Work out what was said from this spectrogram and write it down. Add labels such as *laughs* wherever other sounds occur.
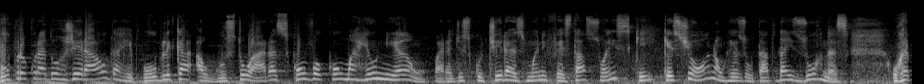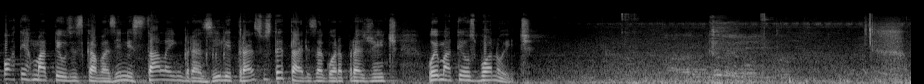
O Procurador-Geral da República, Augusto Aras, convocou uma reunião para discutir as manifestações que questionam o resultado das urnas. O repórter Matheus Escavazini está lá em Brasília e traz os detalhes agora para a gente. Oi, Matheus, boa noite.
